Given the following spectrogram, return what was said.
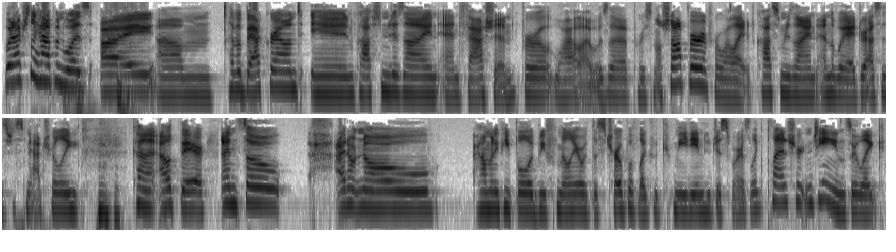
What actually happened was I um, have a background in costume design and fashion. For a while, I was a personal shopper, and for a while, I did costume design, and the way I dress is just naturally kind of out there. And so I don't know how many people would be familiar with this trope of like the comedian who just wears like a plaid shirt and jeans or like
